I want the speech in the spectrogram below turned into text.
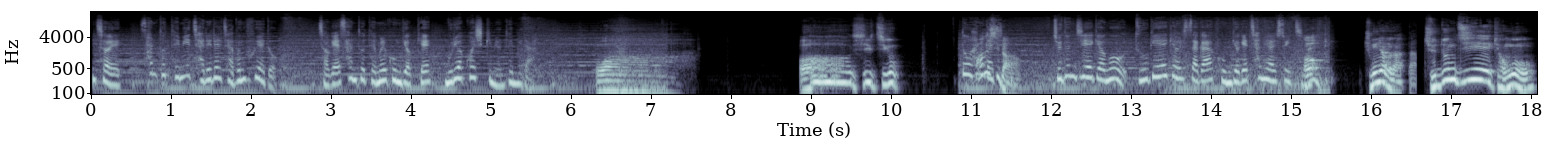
근처에 산토템이 자리를 잡은 후에도 적의 산토템을 공격해 무력화시키면 됩니다. 와. 와, 씨, 지금 또 한 가지. 주둔지의 경우 두 개의 결사가 공격에 참여할 수 있지만 어? 중요한 거 나왔다. 주둔지의 경우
